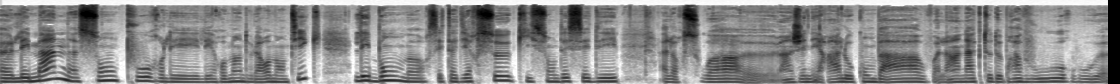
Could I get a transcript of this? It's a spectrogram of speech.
Euh, les mânes sont pour les, Romains de la Rome antique les bons morts, c'est-à-dire ceux qui sont décédés, alors soit euh, un général au combat, ou voilà un acte de bravoure ou euh,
